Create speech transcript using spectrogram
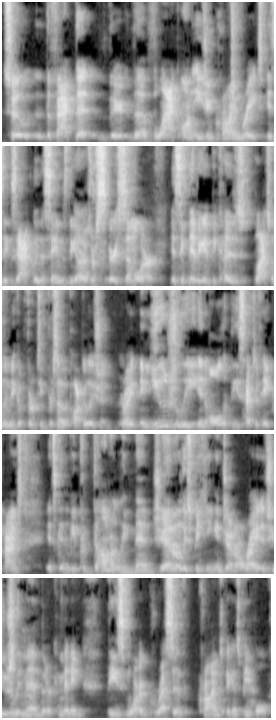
So the fact that the the black on Asian crime rate is exactly the same as the others, or very similar, is significant because blacks only make up thirteen percent of the population, mm-hmm. right? And usually in all of these types of hate crimes, it's going to be predominantly men. Generally speaking, in general, right? It's usually men that are committing these more aggressive crimes against people.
